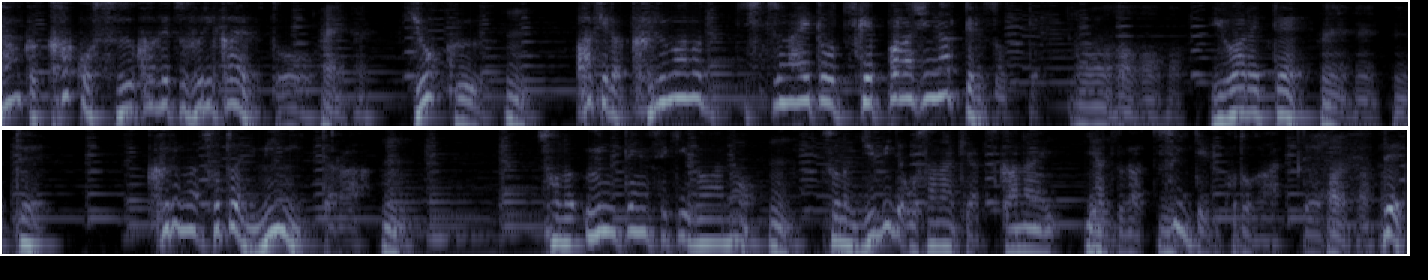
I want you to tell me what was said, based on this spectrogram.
なんか過去数ヶ月振り返ると、はい。はい。よく、うん。アキラ車の室内灯つけっぱなしになってるぞって言われて。で、車、外に見に行ったら、うん。その運転席側の、うん。その指で押さなきゃつかないやつがついてることがあって。で、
